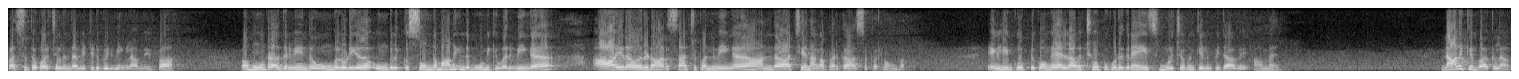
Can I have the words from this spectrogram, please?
பசுத்த குறைச்சல் இருந்தால் விட்டுட்டு போயிடுவீங்களாமேப்பா. இப்போ மூன்றாவது தடவையும் இந்த உங்களுடைய உங்களுக்கு சொந்தமான இந்த பூமிக்கு வருவீங்க. ஆயிரம் வருடம் அரசாட்சி பண்ணுவீங்க. அந்த ஆட்சியை நாங்கள் பார்க்க ஆசைப்பட்றோம்ப்பா எங்களையும் கூப்பிட்டுக்கோங்க. எல்லாவற்றையும் ஒப்பு கொடுக்குறேன். ஏசு முழிச்சவன் கிளம்பிதாவே. ஆமாம் நாளைக்கு பார்க்கலாம்.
